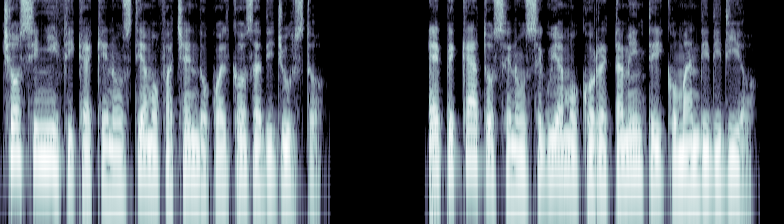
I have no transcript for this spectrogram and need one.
Ciò significa che non stiamo facendo qualcosa di giusto. È peccato se non seguiamo correttamente i comandi di Dio.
